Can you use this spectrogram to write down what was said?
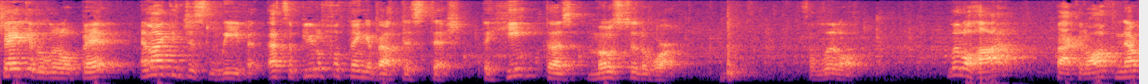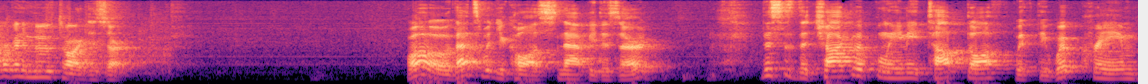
shake it a little bit, and I can just leave it. That's a beautiful thing about this dish. The heat does most of the work. It's a little, little hot, Back it off. Now we're going to move to our dessert. Whoa, that's what you call a snappy dessert. This is the chocolate blini topped off with the whipped cream,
